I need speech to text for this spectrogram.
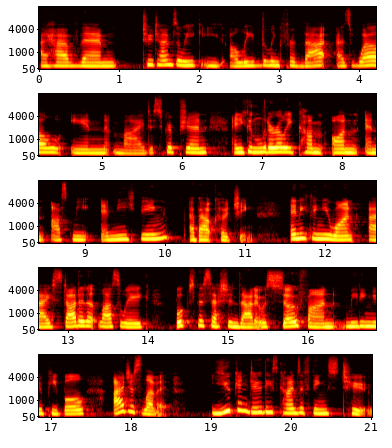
I have them two times a week. You, I'll leave the link for that as well in my description. And you can literally come on and ask me anything about coaching. Anything you want. I started it last week, booked the sessions out. It was so fun meeting new people. I just love it. You can do these kinds of things too,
